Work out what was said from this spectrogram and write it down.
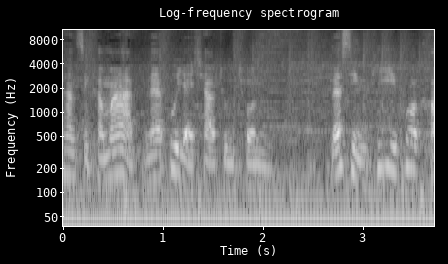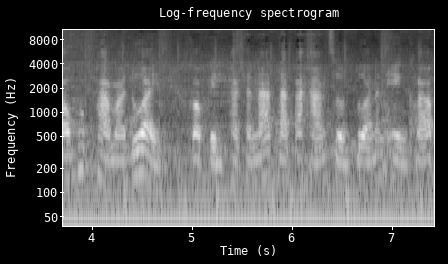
ท่านสิกขมาศและผู้ใหญ่ชาวชุมชน และสิ่งที่พวกเขาพกพามาด้วย ก็เป็นภาชนะตักอาหารส่วนตัวนั่นเองครับ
